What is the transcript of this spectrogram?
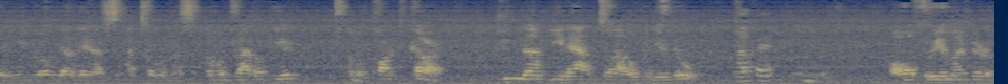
and we rode down there. And I, I told him, I said, I'm gonna drive up here. I'm gonna park the car. Do not get out until I open your door. Okay. All three of my girls,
